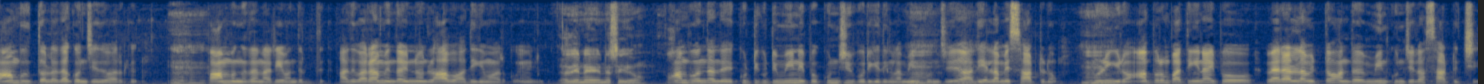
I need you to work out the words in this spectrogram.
பாம்பு தொல்லை தான் கொஞ்சம் இதுவாக இருக்குது பாம்புங்க தான் நிறைய வந்துடுது. அது வராமல் இருந்தால் இன்னும் லாபம் அதிகமாக இருக்கும் எங்களுக்கு. அது என்ன என்ன செய்யும்? பாம்பு வந்து அந்த குட்டி குட்டி மீன் இப்போ குஞ்சு பொரிக்குதுங்களா மீன் குஞ்சு. அது எல்லாமே சாப்பிட்டுடும் முழுங்கிடும். அப்புறம் பார்த்தீங்கன்னா இப்போ விரால்லாம் விட்டோம் அந்த மீன் குஞ்செல்லாம் சாப்பிட்டுச்சு.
